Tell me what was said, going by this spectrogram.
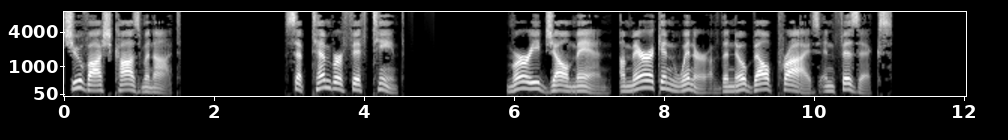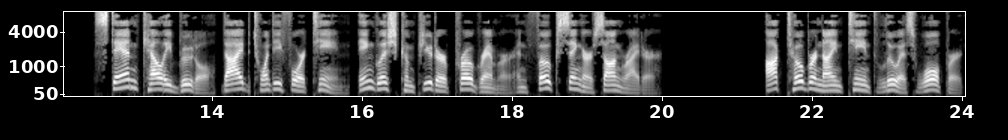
Chuvash cosmonaut. September 15 Murray Gell-Mann, American winner of the Nobel Prize in Physics. Stan Kelly-Bootle died 2014, English computer programmer and folk singer-songwriter. October 19 – Lewis Wolpert,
